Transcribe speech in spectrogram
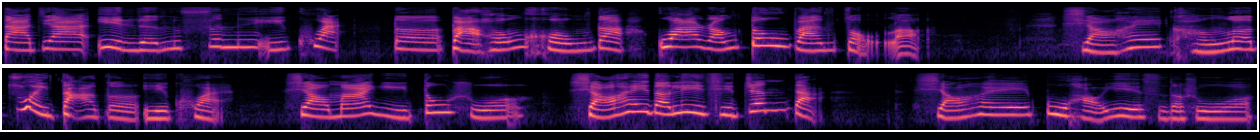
大家一人分一块的，把红红的瓜瓤都搬走了。小黑扛了最大的一块，小蚂蚁都说小黑的力气真大。小黑不好意思地说：“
